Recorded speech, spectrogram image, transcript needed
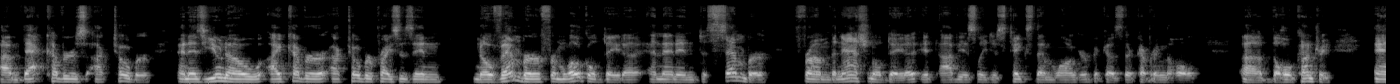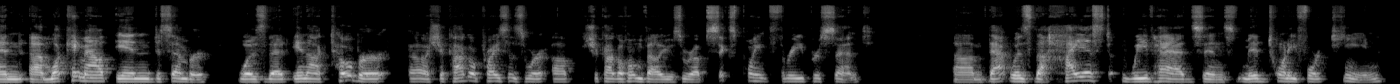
Um, that covers October, and as you know, I cover October prices in November from local data, and then in December from the national data. It obviously just takes them longer because they're covering the whole uh, the whole country. And um, what came out in December was that in October, uh, Chicago prices were up, Chicago home values were up 6.3%. Um, that was the highest we've had since mid 2014,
